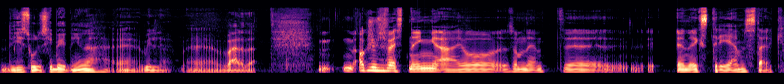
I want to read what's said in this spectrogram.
de historiske bygningene vil være det. Akershus festning er jo som nevnt en ekstremt sterk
